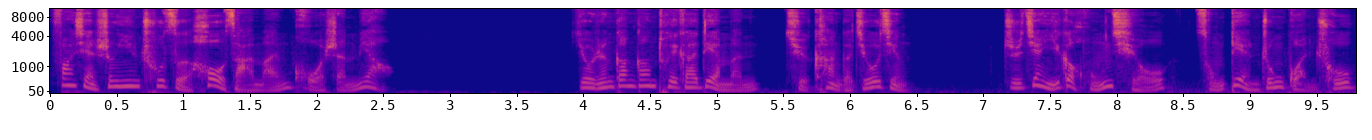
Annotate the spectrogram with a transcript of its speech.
发现声音出自后宰门火神庙。有人刚刚推开殿门去看个究竟，只见一个红球从殿中滚出，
